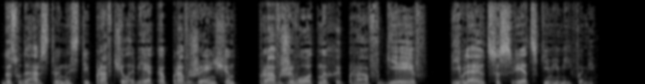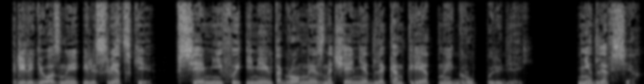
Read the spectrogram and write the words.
государственности, прав человека, прав женщин, прав животных и прав геев являются светскими мифами. Религиозные или светские, все мифы имеют огромное значение для конкретной группы людей. Не для всех.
